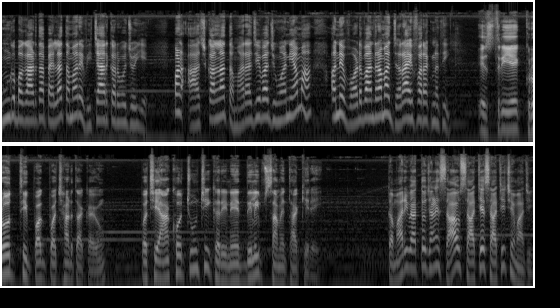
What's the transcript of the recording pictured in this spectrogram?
ઊંઘ બગાડતા પહેલા તમારે વિચાર કરવો જોઈએ. પણ આજકાલના તમારા જેવા જુવાનિયામાં અને વડવાંદરામાં જરાય ફરક નથી. એ સ્ત્રીએ ક્રોધથી પગ પછાડતા કહ્યું પછી આંખો ચૂંચી કરીને દિલીપ સામે તાકી રહી. તમારી વાત તો જાણે સાવ સાચે સાચી છે માજી.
